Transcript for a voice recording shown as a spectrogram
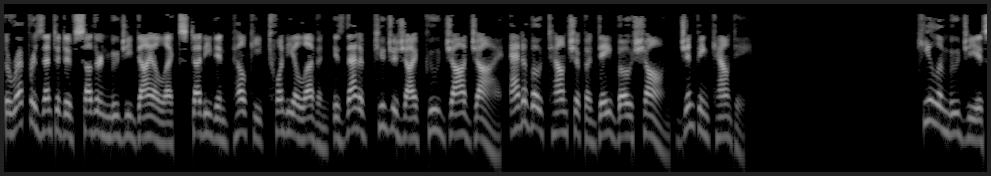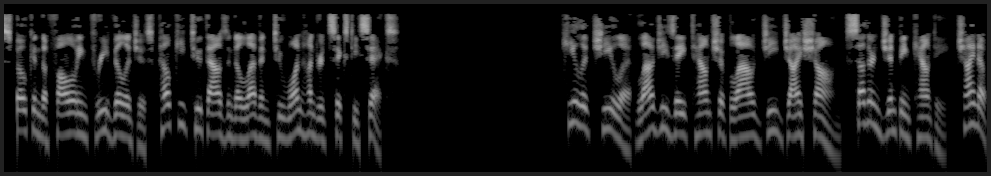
The representative Southern Muji dialect studied in Pelkey 2011 is that of Pujajai Pu Jia Jai, Adabo Township of Day Bo Shang, Jinping County. Kila Muji is spoken the following three villages Pelkey 2011-166. Kila Chila, Laojizhai Township Lao Ji Jai Shang, Southern Jinping County, China.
